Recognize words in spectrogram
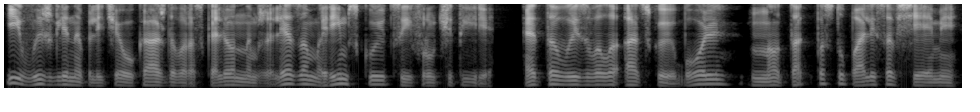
и выжгли на плече у каждого раскаленным железом римскую цифру 4. Это вызвало адскую боль, но так поступали со всеми.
